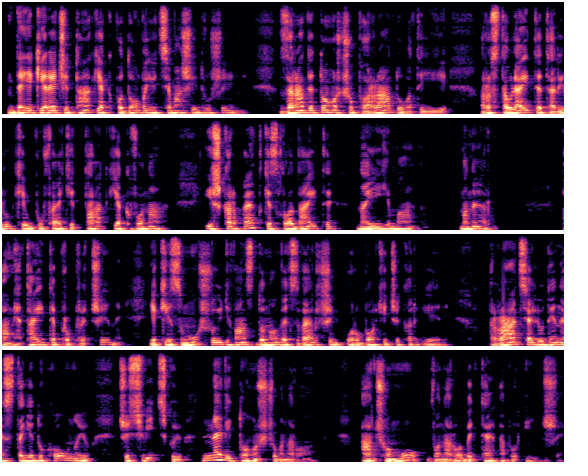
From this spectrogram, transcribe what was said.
деякі речі так, як подобаються вашій дружині. Заради того, щоб порадувати її, розставляйте тарілки в буфеті так, як вона, і шкарпетки складайте на її манеру. Пам'ятайте про причини, які змушують вас до нових звершень у роботі чи кар'єрі. Праця людини стає духовною чи світською не від того, що вона робить, а чому вона робить те або інше.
